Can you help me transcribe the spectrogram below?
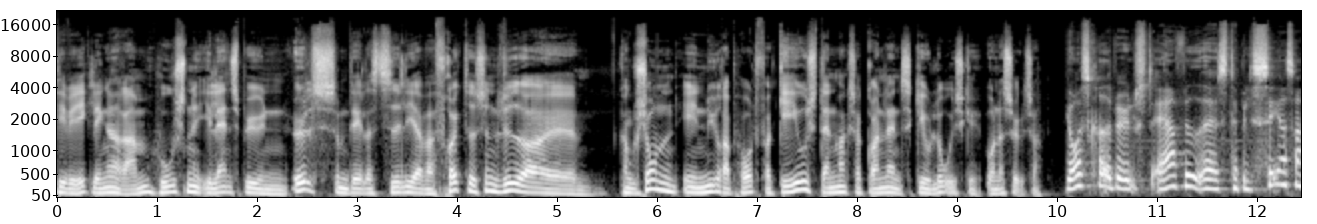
Det vil ikke længere ramme husene i landsbyen Øls, som det ellers tidligere var frygtet. Sådan lyder øh, konklusionen i en ny rapport fra GEOS, Danmarks og Grønlands geologiske undersøgelser. Jordskredet ved Ølst er ved at stabilisere sig.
